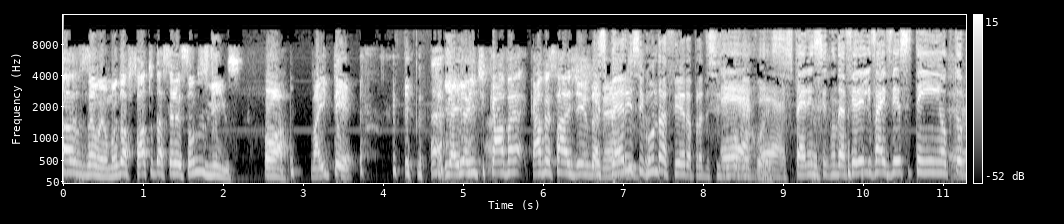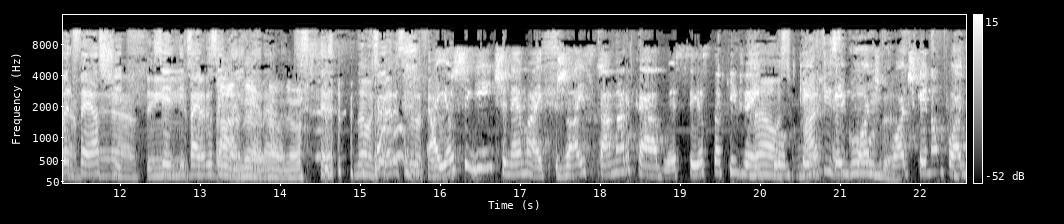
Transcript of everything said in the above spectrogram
razão, eu mando a foto da seleção dos vinhos. Ó, vai ter. e aí a gente cava, cava essa agenda. Espere né, segunda-feira para decidir é, qualquer coisa. É, espere em segunda-feira, ele vai ver se tem Oktoberfest, é, é, tem, se ele vai poder ah, não, não, não. não, espere segunda-feira. Aí é o seguinte, né, Mike? Já está marcado, é sexta que vem. Não, quem, marque quem segunda. pode, pode, quem não pode.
